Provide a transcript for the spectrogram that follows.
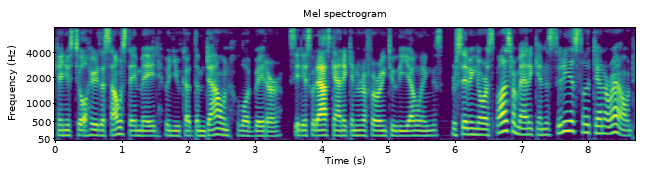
Can you still hear the sounds they made when you cut them down, Lord Vader? Sidious would ask Anakin, referring to the younglings. Receiving no response from Anakin, Sidious would turn around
